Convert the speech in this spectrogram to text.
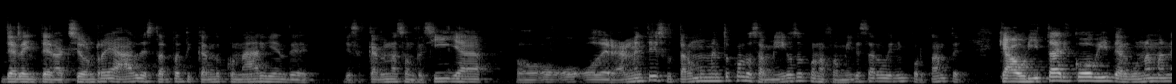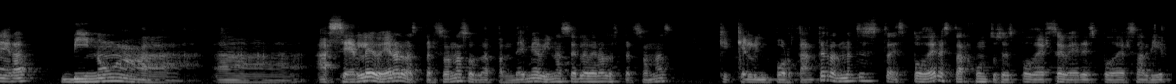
de la interacción real, de estar platicando con alguien, de, de sacarle una sonrisilla, o, o, de realmente disfrutar un momento con los amigos o con la familia es algo bien importante. Que ahorita el COVID de alguna manera vino a, a, hacerle ver a las personas, o la pandemia vino a hacerle ver a las personas que, que lo importante realmente es, es, poder estar juntos, es poderse ver, es poder salir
